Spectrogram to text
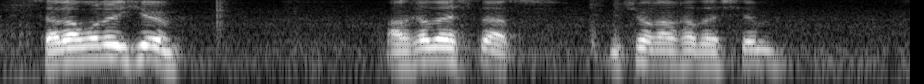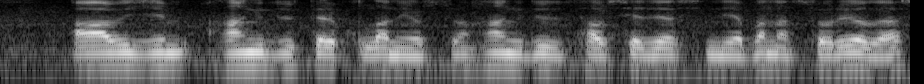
Selamünaleyküm. Arkadaşlar, birçok arkadaşım abicim hangi düdükleri kullanıyorsun, hangi düdük tavsiye edersin diye bana soruyorlar.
